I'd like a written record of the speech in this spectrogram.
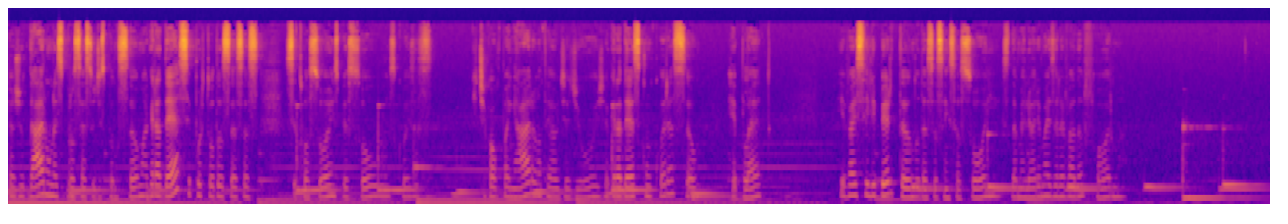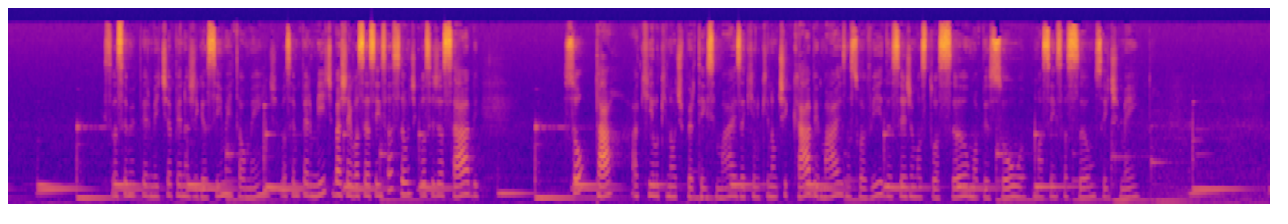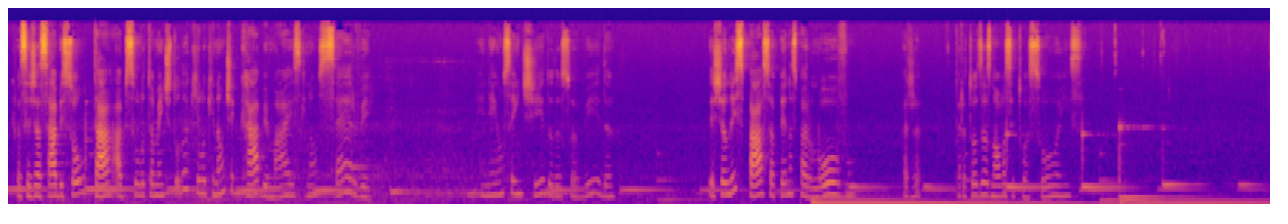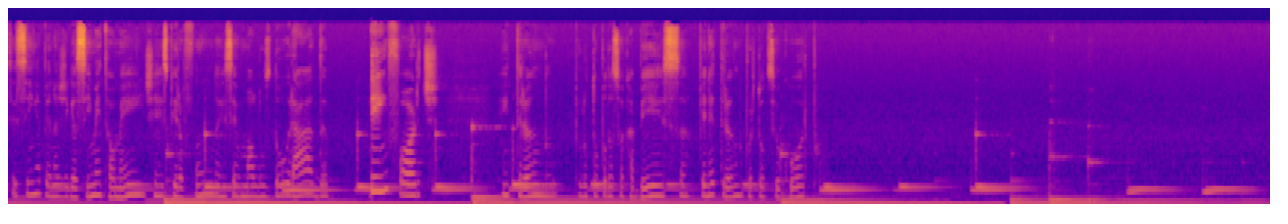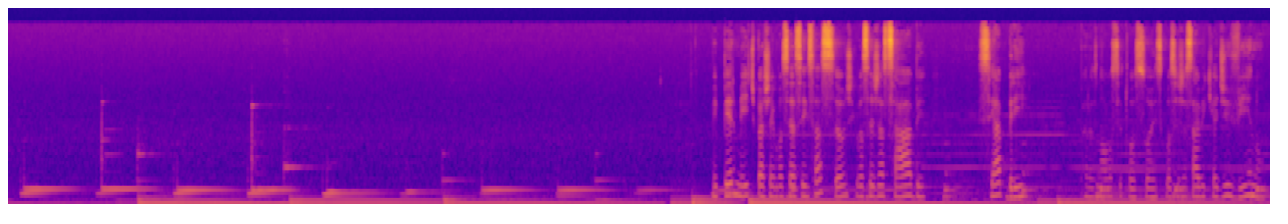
te ajudaram nesse processo de expansão. Agradece por todas essas situações, pessoas, coisas que te acompanharam até o dia de hoje. Agradece com o coração repleto e vai se libertando dessas sensações da melhor e mais elevada forma. Se você me permite, apenas diga assim mentalmente. Você me permite baixar em você a sensação de que você já sabe soltar aquilo que não te pertence mais, aquilo que não te cabe mais na sua vida, seja uma situação, uma pessoa, uma sensação, um sentimento. Você já sabe soltar absolutamente tudo aquilo que não te cabe mais, que não serve em nenhum sentido da sua vida, deixando espaço apenas para o novo, para, para todas as novas situações. Sim, apenas diga assim mentalmente, respira fundo, receba uma luz dourada, bem forte, entrando pelo topo da sua cabeça, penetrando por todo o seu corpo. Permite baixar em você a sensação de que você já sabe se abrir para as novas situações, que você já sabe que é divino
